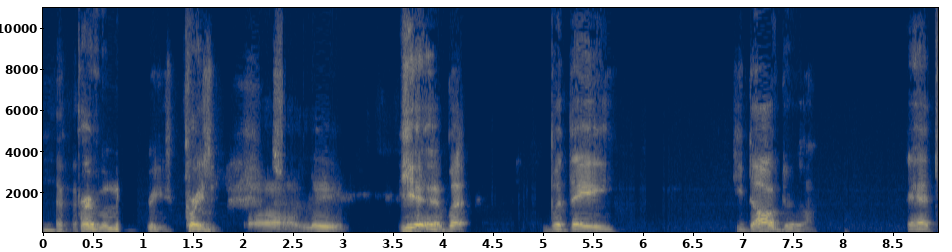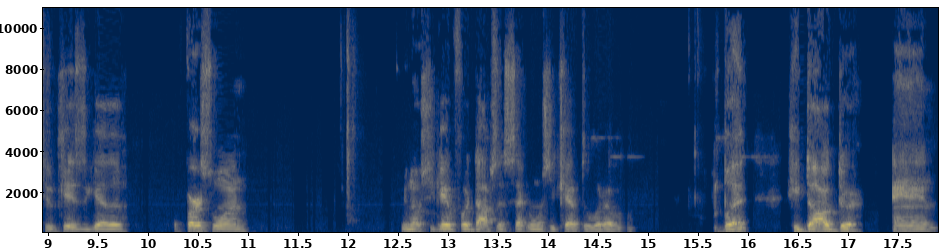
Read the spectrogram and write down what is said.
perfect with me, Breeze. crazy. Yeah, but but they he dogged her though. They had two kids together. The first one, you know, she gave for adoption. The second one she kept or whatever. But he dogged her and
